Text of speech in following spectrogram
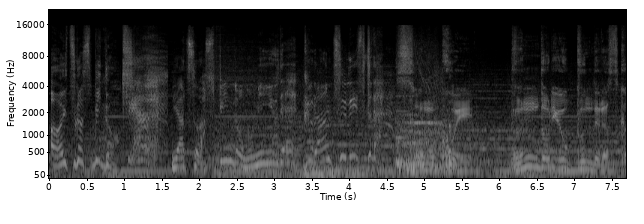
あいつがスピンド違う奴はスピンドの民友でグランツリスクだその声 ブンドリオ・ブンデラスか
